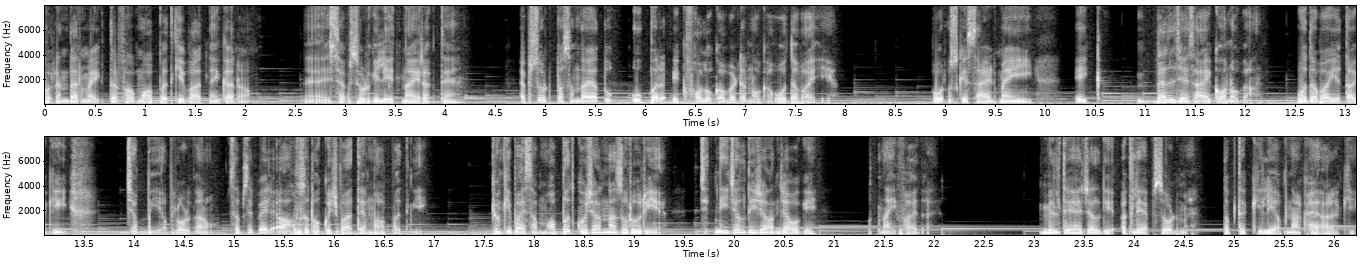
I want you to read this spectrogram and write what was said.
और अंदर मैं एक तरफा मोहब्बत की बात नहीं कर रहा हूँ। इस एपिसोड के लिए इतना ही रखते हैं। एपिसोड पसंद आया तो ऊपर एक फॉलो का बटन होगा, वो दबाइए। और उसके साइड में ही एक बेल जैसा आइकॉन होगा, वो दबाइए ताकि जब भी अपलोड करूँ, सबसे पहले आप सुनो कुछ बातें मोहब्बत की। क्योंकि भाई साहब, मोहब्बत को जानना ज़रूरी है। जितनी जल्दी जान जाओगे, उतना ही फ़ायदा है। मिलते हैं जल्दी अगले एपिसोड में। तब तक के लिए अपना ख्याल रखिए।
